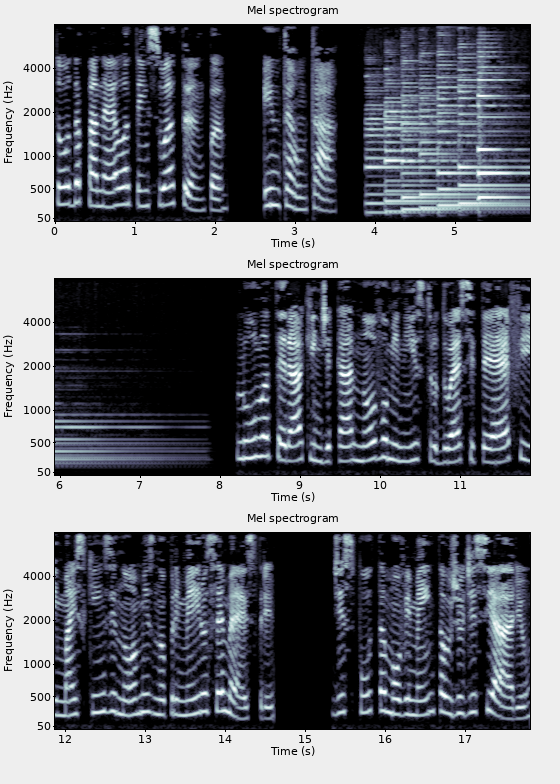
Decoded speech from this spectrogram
Toda panela tem sua tampa. Então tá. Lula terá que indicar novo ministro do STF e mais 15 nomes no primeiro semestre. Disputa movimenta o judiciário.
